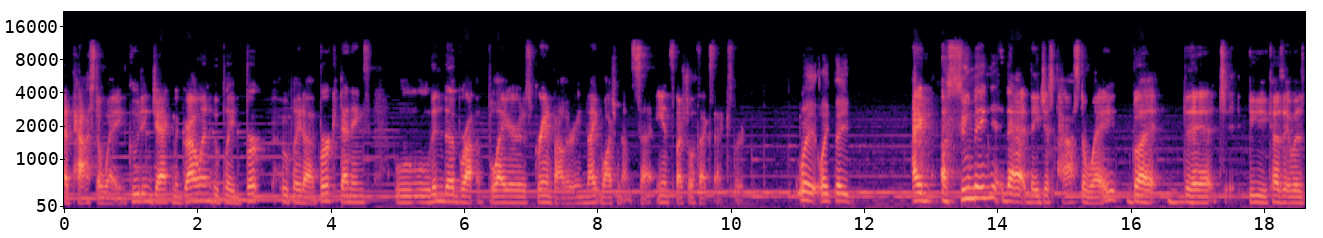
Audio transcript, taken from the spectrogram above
had passed away, including Jack McGowan, who played Burke, who played uh, Burke Dennings, Linda Bra- Blair's grandfather, a night watchman on set, and special effects expert. Wait, like they. I'm assuming that they just passed away, but that because it was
